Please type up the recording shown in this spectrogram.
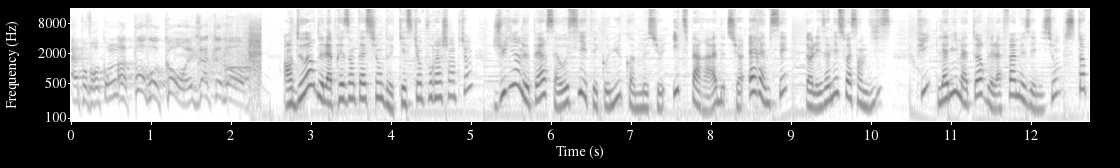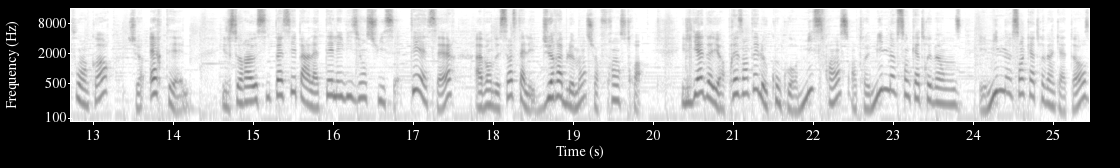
Un pauvre con Un pauvre con, exactement. En dehors de la présentation de Questions pour un champion, Julien Lepers a aussi été connu comme Monsieur Hit Parade sur RMC dans les années 70, puis l'animateur de la fameuse émission Stop ou encore sur RTL. Il sera aussi passé par la télévision suisse TSR avant de s'installer durablement sur France 3. Il y a d'ailleurs présenté le concours Miss France entre 1991 et 1994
